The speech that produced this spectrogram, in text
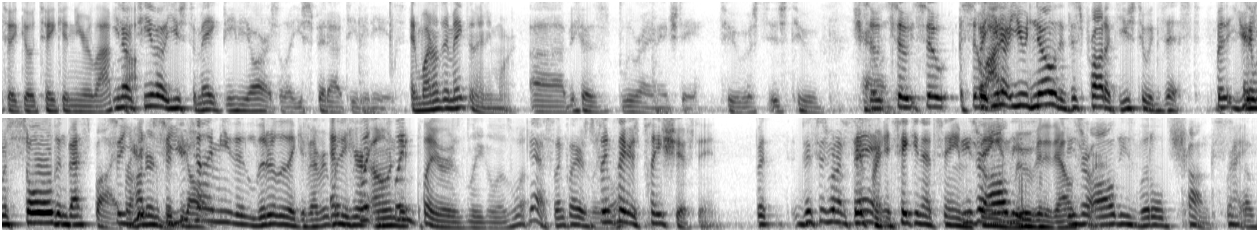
to go take in your laptop? you know, TiVo used to make DVRs to let you spit out DVDs and why don't they make them anymore? uh, because Blu-ray and HD too is, is too So challenging. so so so. but I, you know, you know that this product used to exist. but And it was sold in Best Buy so for you're 150 so you're telling me that literally like if everybody and here Sling, owned Sling it, Player is legal as well. Yeah, Sling Players. Sling legal. Player's play shifting. But this is what It's I'm saying. different. It's taking that same these are thing and these, moving it elsewhere. These are all these little chunks Right. of,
